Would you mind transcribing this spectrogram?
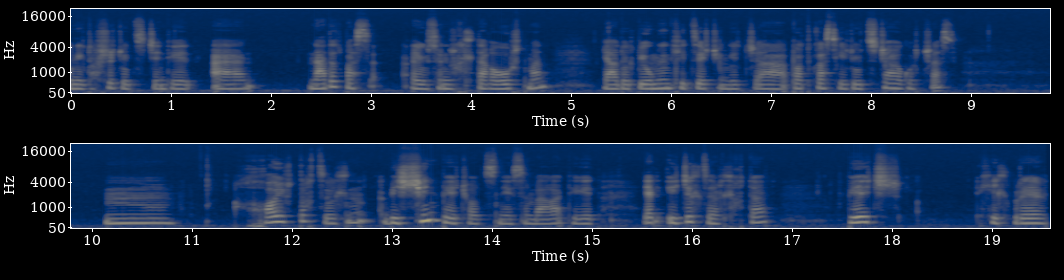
үнийг туршиж үзэж чинь тэгээд а надад бас аюу сонирхолтойгоо өөрт маань яг бол би өмнө нь хизээч ингэж подкаст хийж үзэж байгаагүй учраас м хоёр дахь зүйл нь би шинэ пэйж хуудсан нэсэн байгаа. Тэгээд яг ижил зоригтой пэйж хэлбэрээр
